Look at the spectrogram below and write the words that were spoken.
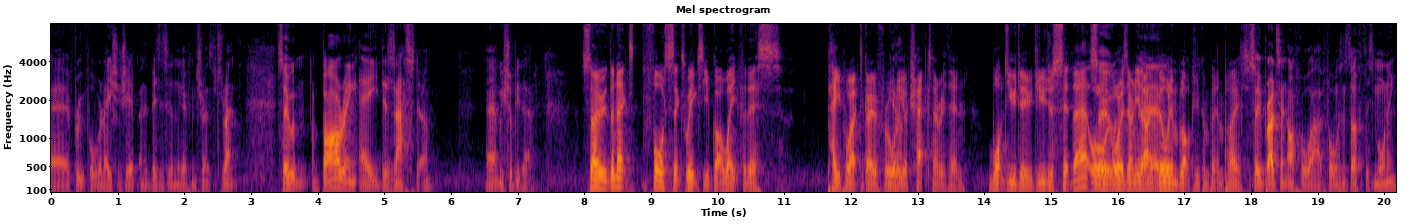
uh, fruitful relationship, and the business is going to go from strength to strength. So, barring a disaster, uh, we should be there. So the next four to six weeks, you've got to wait for this paperwork to go through all of your checks and everything. What do you do? Do you just sit there, or, So, or is there any like um, building blocks you can put in place? So Brad sent off all our forms and stuff this morning.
